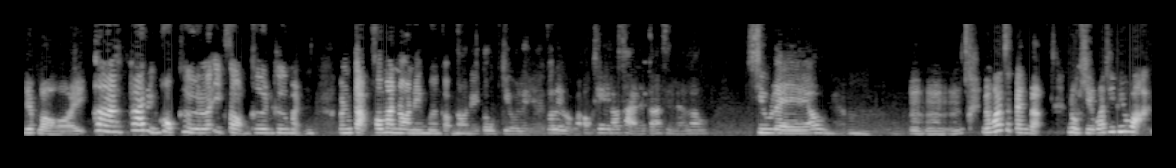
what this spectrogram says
เรียบร้อยห้าห้าถึงหกคืนแล้วอีกสองคืนคือเหมือน มันกลับเข้ามานอนในเมืองกับนอนในโตเกียวอะไรเงี้ยก็เลยแบบว่าโอเค เราถ่ายรายการเสร็จแล้วเราชิลแล้วอย่างเงี้ย อืม อืมอืมอืมนึกว่าจะเป็นแบบหนูคิดว่าที่พี่หวาน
